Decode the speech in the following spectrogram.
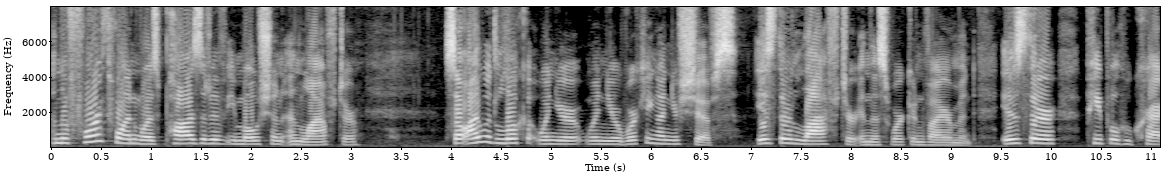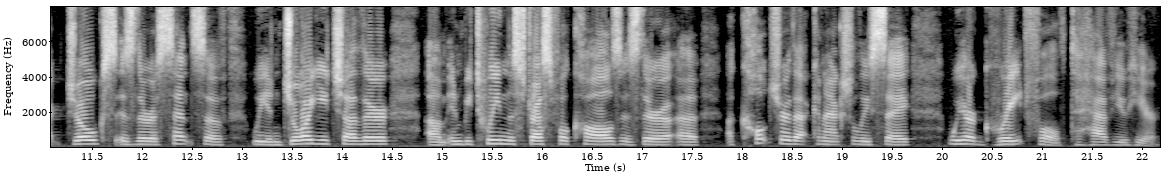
And the fourth one was positive emotion and laughter. So I would look when you're, when you're working on your shifts is there laughter in this work environment? Is there people who crack jokes? Is there a sense of we enjoy each other um, in between the stressful calls? Is there a, a culture that can actually say, we are grateful to have you here,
